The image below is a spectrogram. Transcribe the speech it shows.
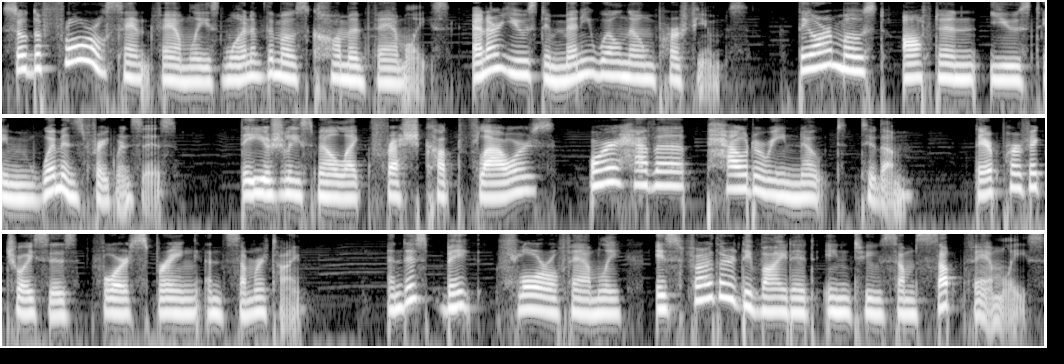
So the floral scent family is one of the most common families and are used in many well-known perfumes. They are most often used in women's fragrances. They usually smell like fresh cut flowers or have a powdery note to them. They're perfect choices for spring and summertime. And this big floral family is further divided into some subfamilies.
